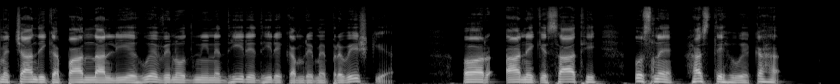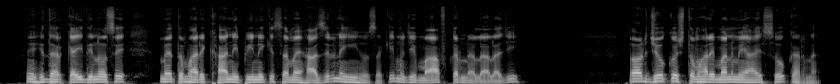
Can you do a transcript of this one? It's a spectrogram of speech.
में चांदी का पानदान लिए हुए विनोदनी ने धीरे धीरे कमरे में प्रवेश किया और आने के साथ ही उसने हँसते हुए कहा, इधर कई दिनों से मैं तुम्हारे खाने पीने के समय हाजिर नहीं हो सकी, मुझे माफ़ करना, लाला जी। और जो कुछ तुम्हारे मन में आए सो करना।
